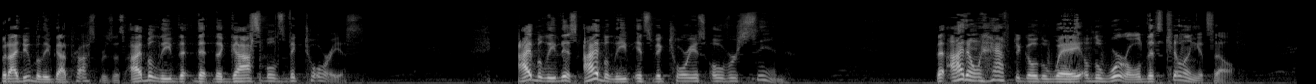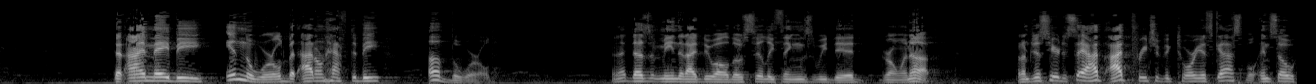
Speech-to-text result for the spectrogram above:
But I do believe God prospers us. I believe that, that the gospel's victorious. I believe this. I believe it's victorious over sin that I don't have to go the way of the world that's killing itself. That I may be in the world, but I don't have to be of the world. And that doesn't mean that I do all those silly things we did growing up. But I'm just here to say I, I preach a victorious gospel. And so,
